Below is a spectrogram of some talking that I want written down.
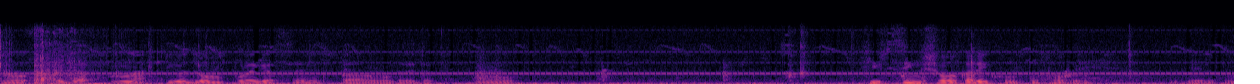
তো এটা নাটকীয় জম পড়ে গেছে, তা আমাদের এটা পুরো হিটসিং সহকারে খুলতে হবে যেরকম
